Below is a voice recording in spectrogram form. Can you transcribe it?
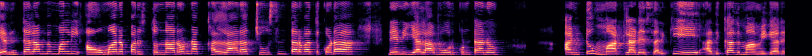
ఎంతలా మిమ్మల్ని అవమానపరుస్తున్నారో నా కల్లారా చూసిన తర్వాత కూడా నేను ఎలా ఊరుకుంటాను? అంటూ మాట్లాడేసరికి అది కాదు మామయ్య గారు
